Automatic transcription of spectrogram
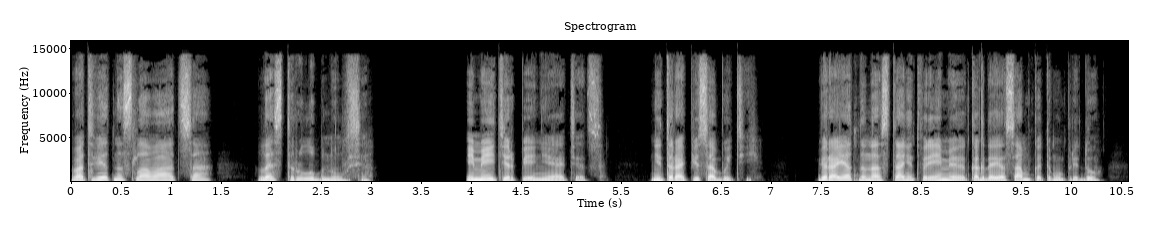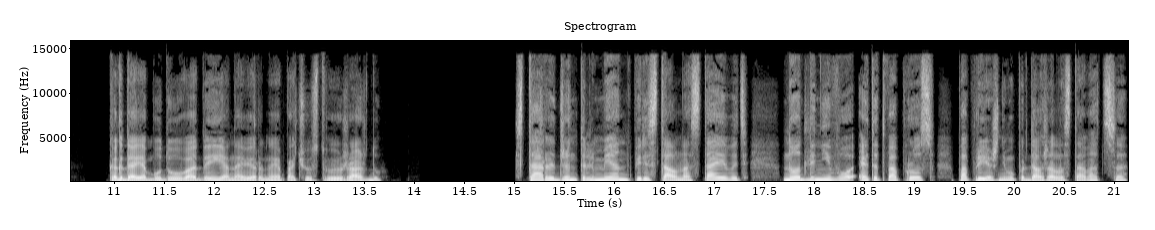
В ответ на слова отца Лестер улыбнулся. Имей терпение, отец. Не торопи событий. Вероятно, настанет время, когда я сам к этому приду. Когда я буду у воды, я, наверное, почувствую жажду. Старый джентльмен перестал настаивать, но для него этот вопрос по-прежнему продолжал оставаться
